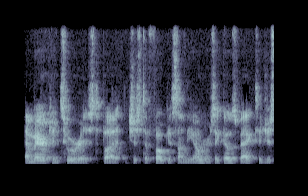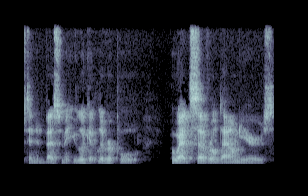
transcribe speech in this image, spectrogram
American tourist, but just to focus on the owners, it goes back to just an investment. You look at Liverpool, who had several down years,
